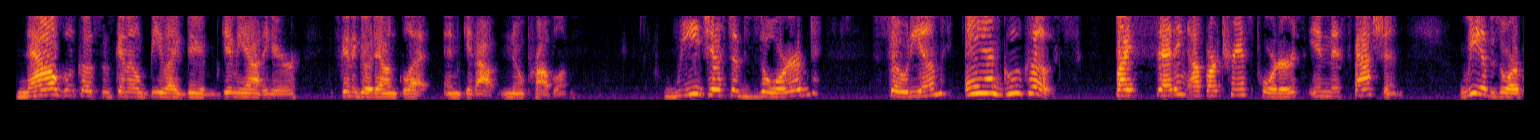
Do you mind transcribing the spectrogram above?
Now glucose is going to be like, dude, get me out of here. It's going to go down GLUT and get out, no problem. We just absorbed sodium and glucose by setting up our transporters in this fashion. We absorb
